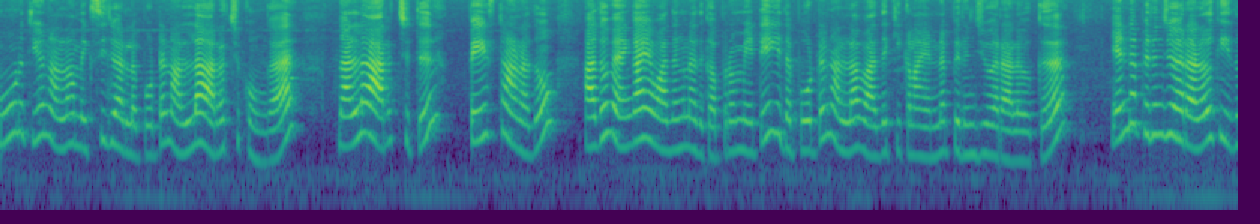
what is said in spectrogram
மூணுத்தையும் நல்லா மிக்சி ஜாரில் போட்டு நல்லா அரைச்சிக்கோங்க. நல்லா அரைச்சிட்டு பேஸ்ட் ஆனதும் அதுவும் வெங்காயம் வதங்கினதுக்கப்புறமேட்டு இதை போட்டு நல்லா வதக்கிக்கலாம். எண்ணெய் பிரிஞ்சு வர அளவுக்கு. எண்ணெய் பிரிஞ்சு வர அளவுக்கு இது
